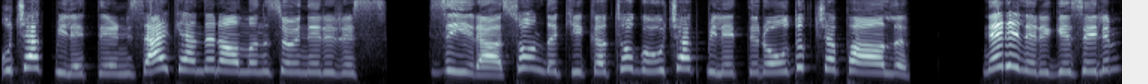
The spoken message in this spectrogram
uçak biletlerinizi erkenden almanızı öneririz. Zira son dakika Togo uçak biletleri oldukça pahalı. Nereleri gezelim?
